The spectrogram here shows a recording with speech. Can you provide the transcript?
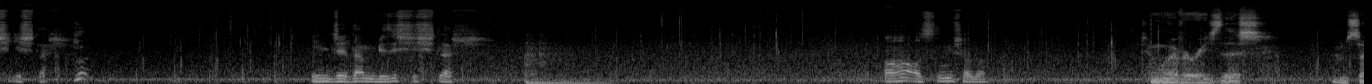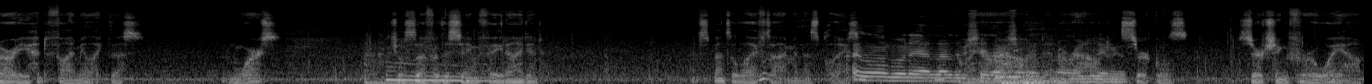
Değişik işler. İnceden bizi şişler. Aha asılmış adam. To whoever reads this, I'm sorry you had to find me like this. And worse, that you'll suffer the same fate I did. I've spent a lifetime in this place. Going around and around in circles, searching for a way out.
